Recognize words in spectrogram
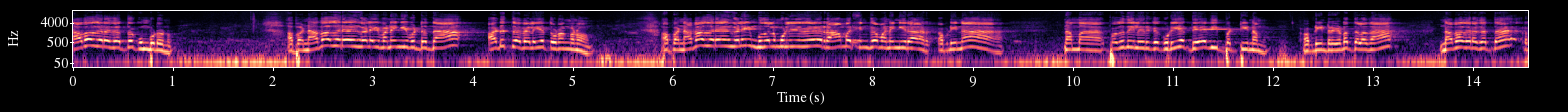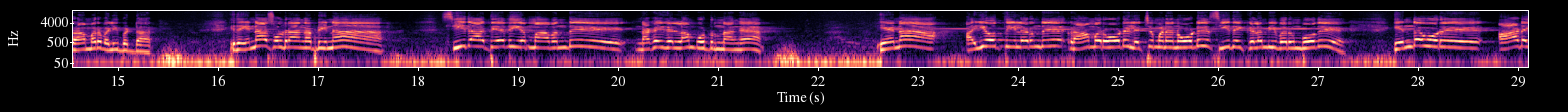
நவகிரகத்தை கும்பிடணும். அப்போ நவகிரகங்களை வணங்கி விட்டு தான் அடுத்த வேலையை தொடங்கணும். அப்போ நவகிரகங்களை முதல் முதலில் ராமர் எங்கே வணங்கிறார் அப்படின்னா நம்ம பகுதியில் இருக்கக்கூடிய தேவிப்பட்டினம் அப்படின்ற இடத்துல தான் நவகிரகத்தை ராமர் வழிபட்டார். இதை என்ன சொல்கிறாங்க அப்படின்னா சீதா தேவி அம்மா வந்து நகைகள்லாம் போட்டிருந்தாங்க. ஏன்னா அயோத்தியிலிருந்து ராமரோடு லட்சுமணனோடு சீதை கிளம்பி வரும்போது எந்த ஒரு ஆடை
